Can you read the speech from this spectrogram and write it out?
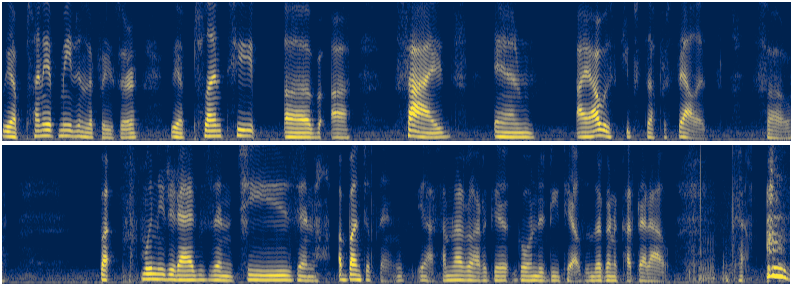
we have plenty of meat in the freezer. We have plenty of uh, sides. And I always keep stuff for salads. So, but we needed eggs and cheese and a bunch of things. Yes, I'm not allowed to get, go into details, and they're going to cut that out. Okay.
